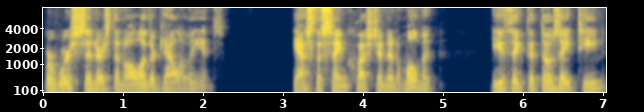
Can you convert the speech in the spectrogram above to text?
were worse sinners than all other Galileans? He asked the same question in a moment do you think that those 18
